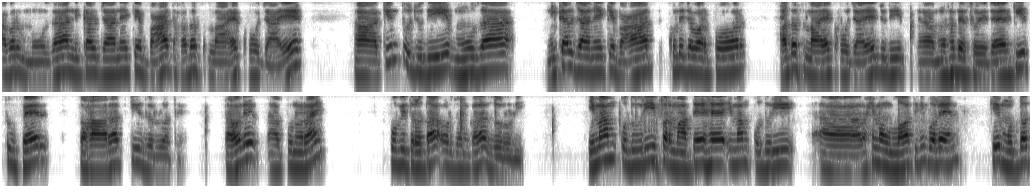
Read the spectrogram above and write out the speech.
अगर मोजा निकल जाने के बाद हदस लाक हो जाए किंतु जुदी मोजा निकल जाने के बाद खुले যাওয়ার পর হাদাস লায়ক हो जाए যদি মুহাদ্দিস হয়ে যায় আর কি তো ফের তহারাত কি জরুরত है তাহলে পুনরায় পবিত্রতা অর্জন করা জরুরি ইমাম কুদুরি ফরমাতে हैं इमाम कुदूरी रहमहुल्लाह তিনি বলেন कि मुद्दत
